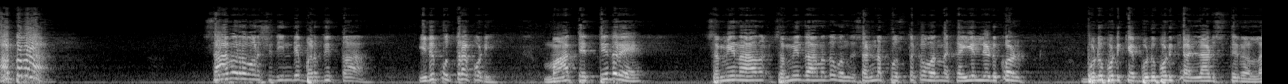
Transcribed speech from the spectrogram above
ಅಥವಾ ಸಾವಿರ ವರ್ಷದ ಹಿಂದೆ ಬರೆದಿತ್ತ? ಇದಕ್ಕೆ ಉತ್ತರ ಕೊಡಿ. ಮಾತೆತ್ತಿದ್ರೆ ಸಂವಿಧಾನ, ಸಂವಿಧಾನದ ಒಂದು ಸಣ್ಣ ಪುಸ್ತಕವನ್ನ ಕೈಯಲ್ಲಿ ಹಿಡ್ಕೊಂಡು ಬುಡುಬುಡಿಕೆ ಬುಡುಬುಡಿಕೆ ಅಳ್ಳಾಡಿಸ್ತಿರಲ್ಲ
